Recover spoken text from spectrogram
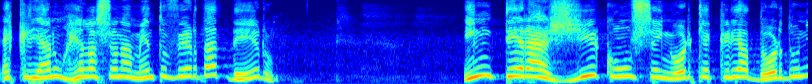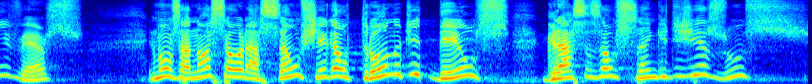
É criar um relacionamento verdadeiro. Interagir com o Senhor que é criador do universo. Irmãos, a nossa oração chega ao trono de Deus, graças ao sangue de Jesus.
